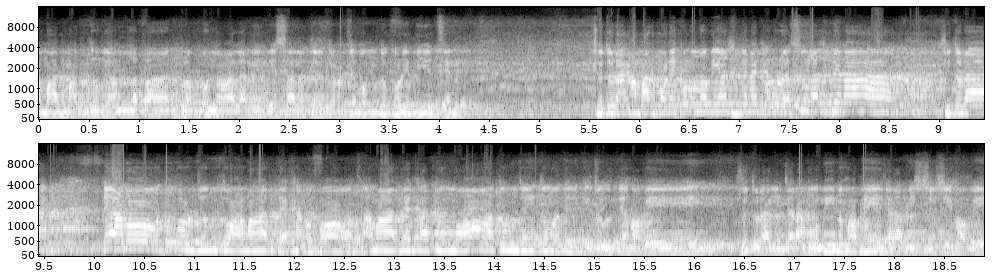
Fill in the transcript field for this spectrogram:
আমার মাধ্যমে আল্লাহ পাক রব্বুল আলামিন রিসালাতের দরজা বন্ধ করে দিয়েছেন। সুতরাং আমার পরে কোনো নবী আসবে না, কোনো রাসূল আসবে না। সুতরাং কিয়ামত পর্যন্ত আমার দেখানো পথ, আমার দেখানো মত অনুযায়ী তোমাদেরকে চলতে হবে। সুতরাং যারা মুমিন হবে, যারা বিশ্বাসী হবে,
